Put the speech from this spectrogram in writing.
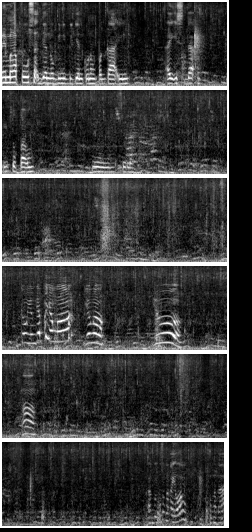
May mga pusa dyan o binibigyan ko ng pagkain. Ay isda. Ito pa o. Yan sila. Ikaw yung dyan pa yung o. Yung o. Yung. Oh. Ako, busog na kayo? Busog na ka?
